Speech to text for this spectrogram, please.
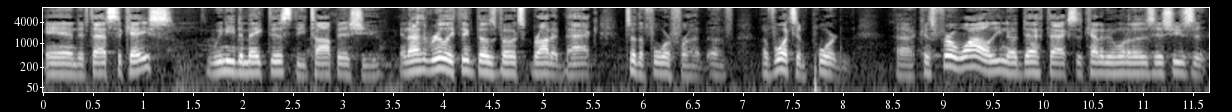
And if that's the case, we need to make this the top issue. And I really think those votes brought it back to the forefront of, of what's important. Because uh, for a while, you know, death tax has kind of been one of those issues that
